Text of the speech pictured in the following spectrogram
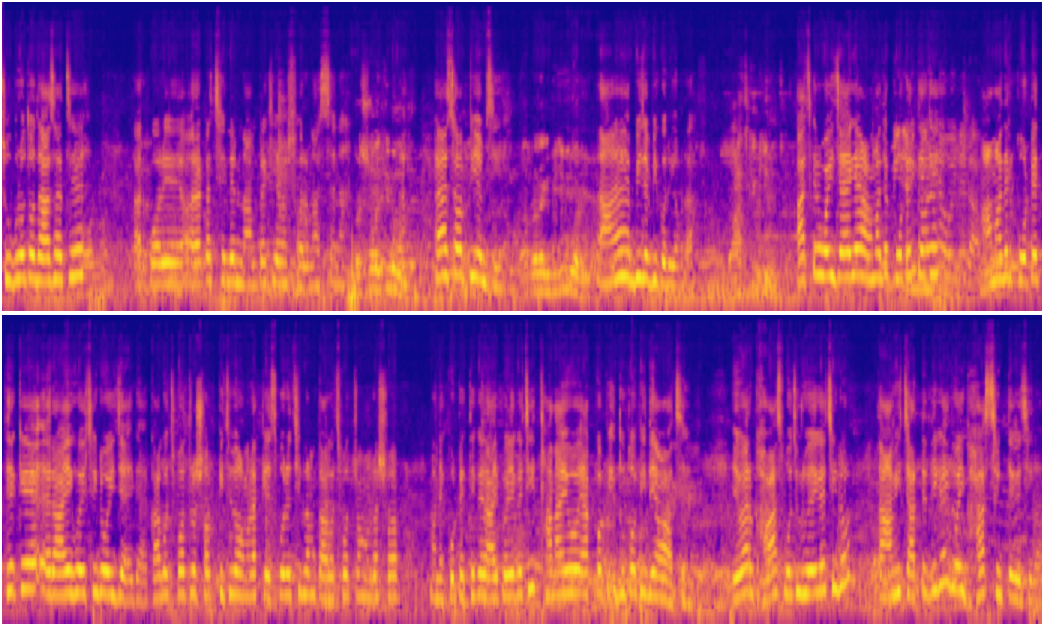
সুব্রত দাস। আছে। তারপরে আর একটা ছেলের নামটা কি আমার স্মরণ আসছে না। হ্যাঁ সব টিএমসি। আপনারা কি বিজেপি করেন? হ্যাঁ বিজেপি করি আমরা। আজকে কি হয়েছে? আজকের ওই জায়গায় আমাদের কোর্টের থেকে আমাদের কোর্টের থেকে রায় হয়েছিল ওই জায়গায়। কাগজপত্র সব কিছু আমরা কেস করেছিলাম কাগজপত্র আমরা সব মানে কোর্টের থেকে রায় পেয়ে গেছি। থানায়ও এক কপি দু কপি দেওয়া আছে। এবার ঘাস প্রচুর হয়ে গেছিল তা আমি চারটের দিকে ওই ঘাস ছিঁড়তে গেছিলাম।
